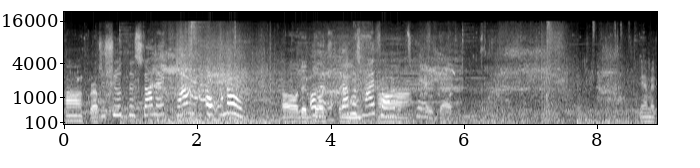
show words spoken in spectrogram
Ah, crap. to shoot the stomach. Oh no! Oh, the Oh, dodge that- that was my fault. Ah, okay. that. Damn it.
